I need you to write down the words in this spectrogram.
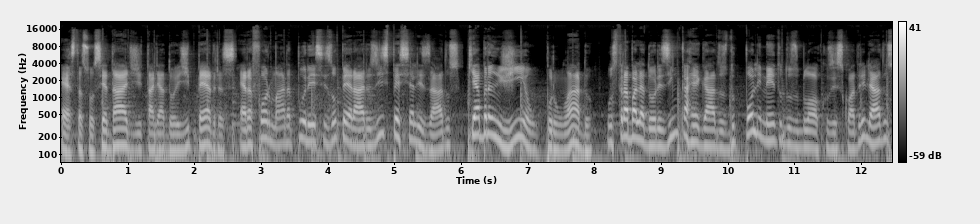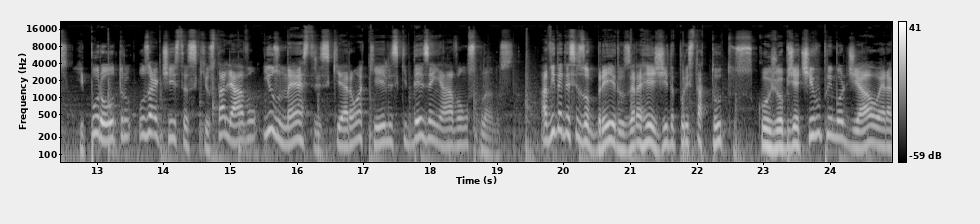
Esta sociedade de talhadores de pedras era formada por esses operários especializados que abrangiam, por um lado, os trabalhadores encarregados do polimento dos blocos esquadrilhados e, por outro, os artistas que os talhavam e os mestres que eram aqueles que desenhavam os planos. A vida desses obreiros era regida por estatutos, cujo objetivo primordial era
